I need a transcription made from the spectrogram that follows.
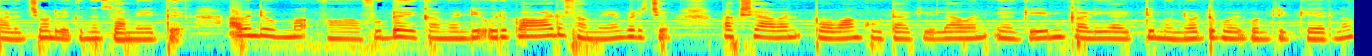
കളിച്ചുകൊണ്ടിരിക്കുന്ന സമയത്ത് അവന്റെ ഉമ്മ ഫുഡ് കഴിക്കാൻ വേണ്ടി ഒരുപാട് സമയം പിടിച്ചു. പക്ഷെ അവൻ പോവാൻ കൂട്ടാക്കിയില്ല. അവൻ ഗെയിം കളിയായിട്ട് മുന്നോട്ട് പോയിക്കൊണ്ടിരിക്കുകയായിരുന്നു.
